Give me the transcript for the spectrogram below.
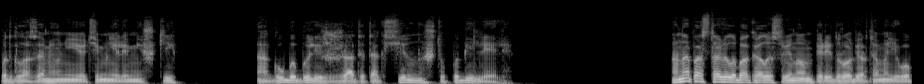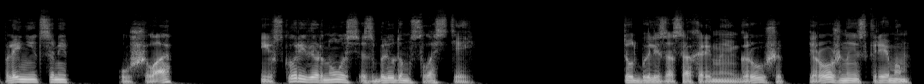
Под глазами у нее темнели мешки, а губы были сжаты так сильно, что побелели. Она поставила бокалы с вином перед Робертом и его пленницами, ушла и вскоре вернулась с блюдом сластей. Тут были засахаренные груши, пирожные с кремом,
